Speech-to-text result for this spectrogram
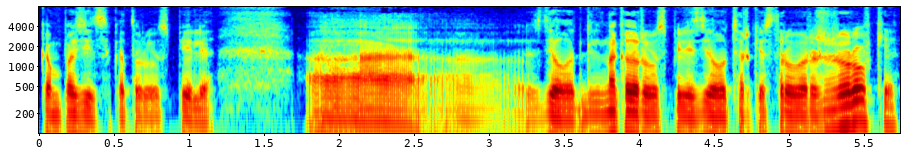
композиций, которые успели а, сделать, на которые успели сделать оркестровые аранжировки.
